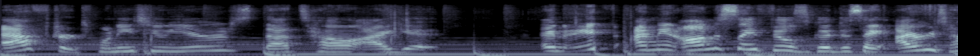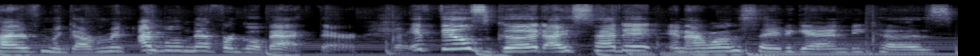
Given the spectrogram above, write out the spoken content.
after 22 years, that's how I get. And it, I mean, honestly, it feels good to say I retired from the government. I will never go back there. Right. It feels good. I said it and I want to say it again because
